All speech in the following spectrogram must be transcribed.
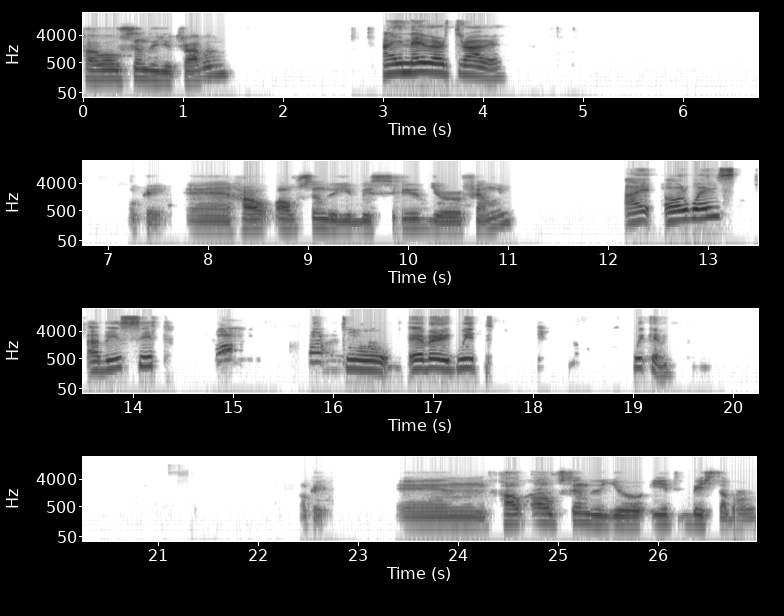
how often do you travel? I never travel. Okay. And how often do you visit your family? I always visit to every week weekend. Okay. And how often do you eat vegetable?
